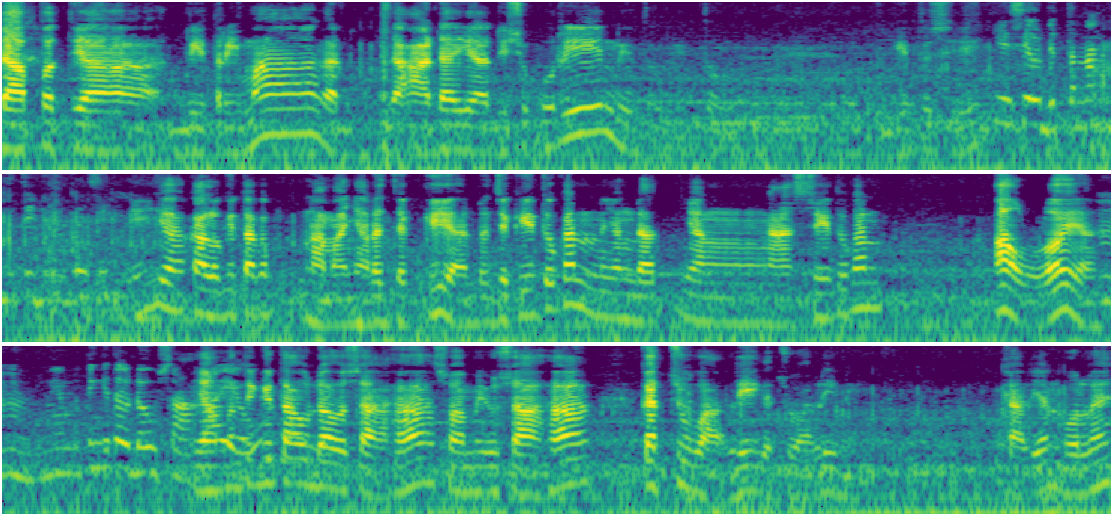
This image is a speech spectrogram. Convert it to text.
dapat ya diterima nggak nggak ada ya disyukurin gitu gitu gitu sih ya sih lebih tenang gitu juga sih iya kalau kita ke, namanya rezeki ya rezeki itu kan yang dat yang ngasih itu kan Allah ya. Mm-mm. yang penting kita udah usaha yang ya penting kita udah. usaha suami usaha kecuali kecuali nih kalian boleh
